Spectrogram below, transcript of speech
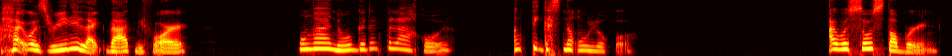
I was really like that before. O nga no, ganun pala ako. Ang tigas ng ulo ko. I was so stubborn.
